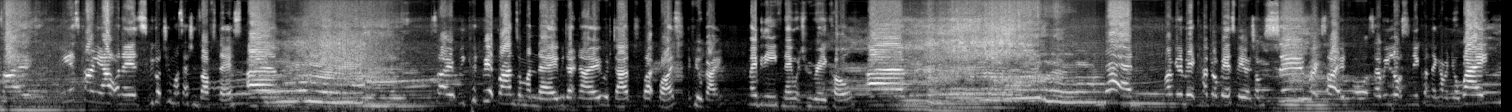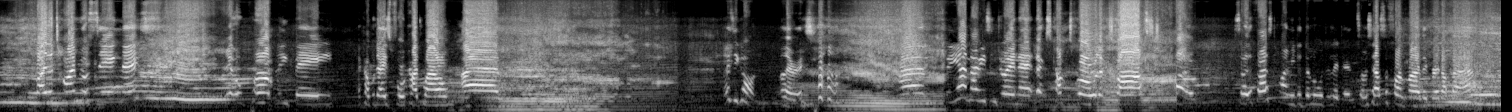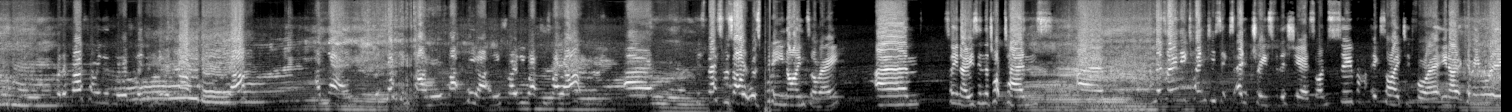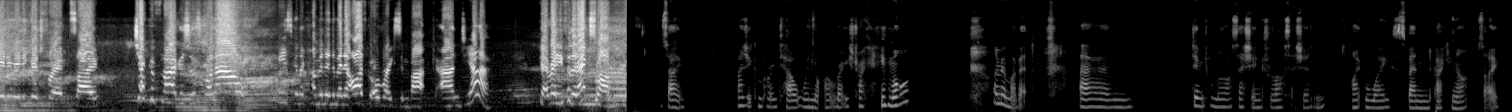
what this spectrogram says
So he is currently out on his. We've got two more sessions after this. Um, so we could be at Brands on Monday. We don't know with Dad work wise if he'll go. Maybe the evening, which would be really cool. Um, and then I'm going to be at Cadwell BSB, which I'm super excited for. So we lots of new content coming your way. By the time you're seeing this, it will probably be couple days before Cadwell. Um, where's he gone? Oh, there he is. um, but yeah, he's enjoying it. Looks comfortable, looks fast. So the first time he did the Lord of Lydden, so obviously that's the front row of the grid up there. But the first time he did the Lord of Lydden, he was about here. And then the second time he was like here and he slowly worked his way up. Um, his best result was P9, sorry. Um, so, you know, he's in the top 10s. Um, there's only 26 entries for this year, so I'm super excited for it. You know, it could be really, really good for him. So, checker flag has just gone out. He's going to come in in a minute. I've got race him back. And yeah, get ready for the next one. So, as you can probably tell, we're not on racetrack anymore. I'm in my bed. Um, didn't film the last session because the last session I always spend packing up. So,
